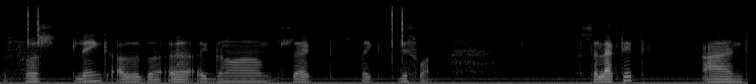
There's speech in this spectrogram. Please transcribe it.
so first link I will go, uh, I'm gonna select like this one. Select it and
